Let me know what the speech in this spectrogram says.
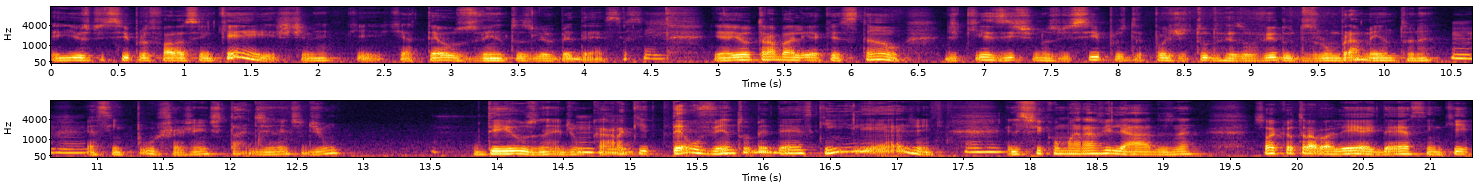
E os discípulos falam assim: quem é este, né? Que, que até os ventos lhe obedecem. Sim. E aí eu trabalhei a questão de que existe nos discípulos, depois de tudo resolvido, o deslumbramento, né? Uhum. É assim, puxa, a gente está diante de um Deus, né? De um cara que até o vento obedece. Quem ele é, gente? Eles ficam maravilhados, né? Só que eu trabalhei a ideia assim que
